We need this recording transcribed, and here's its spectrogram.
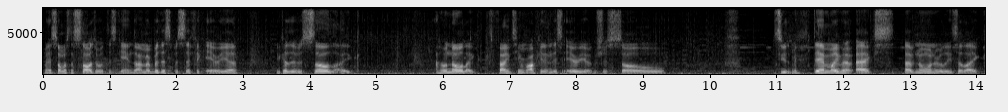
Man, so much nostalgia with this game, though. I remember this specific area because it was so, like, I don't know, like, fighting Team Rocket in this area was just so... Excuse me. Damn, I even have X. I have no one really to, like...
